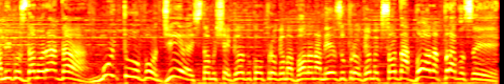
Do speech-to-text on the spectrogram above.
Amigos da morada, muito bom dia! Estamos chegando com o programa Bola na Mesa o programa que só dá bola pra você.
